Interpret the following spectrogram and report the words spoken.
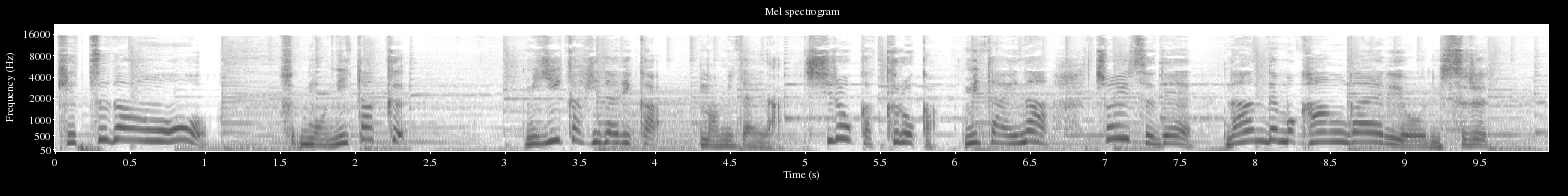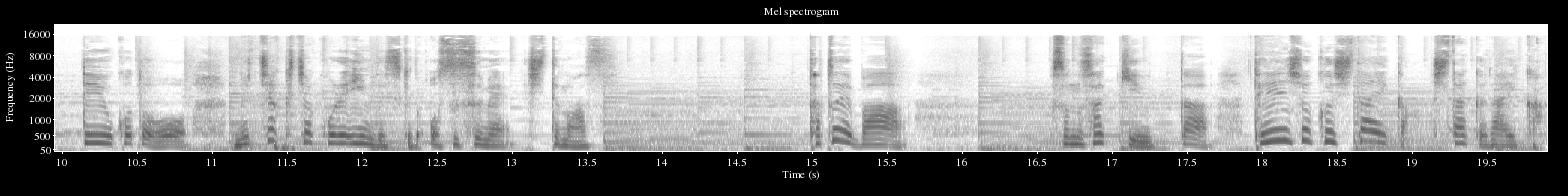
決断をもう2択。右か左か、まあ、みたいな白か黒かみたいなチョイスで何でも考えるようにするっていうことをめちゃくちゃこれいいんですけどおすすめしてます。例えばそのさっき言った転職したいかしたくないか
